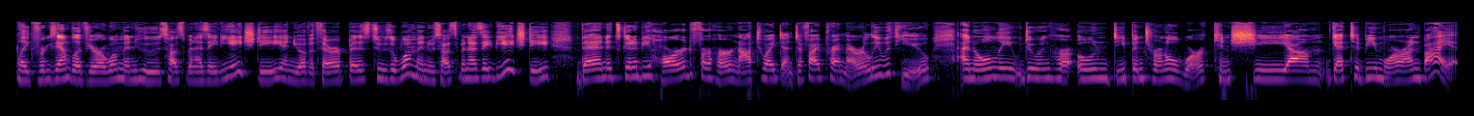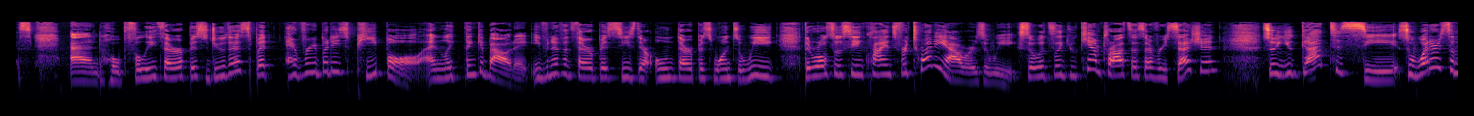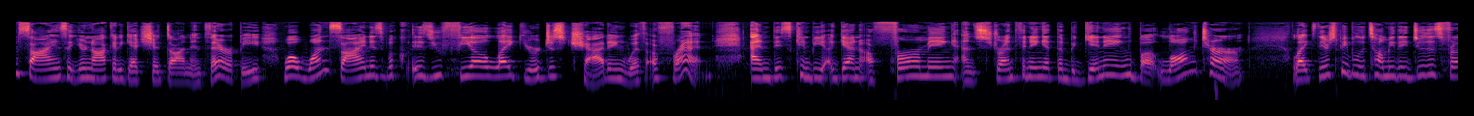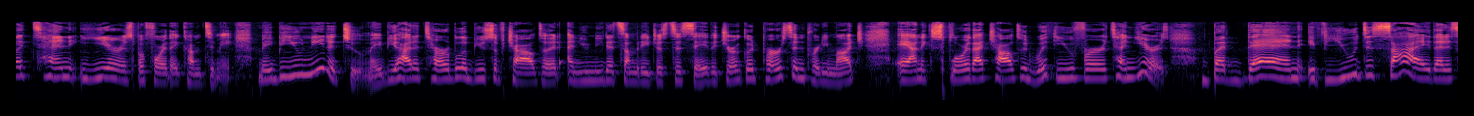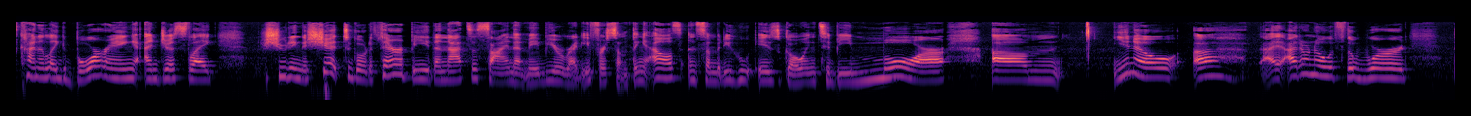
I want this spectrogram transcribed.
like for example if you're a woman whose husband has ADHD and you have a therapist who's a woman whose husband has ADHD then it's going to be hard for her not to identify primarily with you and only doing her own deep internal work can she um, get to be more unbiased. And hopefully therapists do this but everybody's people and like think about it. Even if a therapist sees their own therapist once a week they're also seeing clients for 20 hours a week. So it's like you can't process every session. So you got to see so what are some signs that you're not going going to get shit done in therapy. Well, one sign is is you feel like you're just chatting with a friend. And this can be again affirming and strengthening at the beginning, but long term like there's people who tell me they do this for like 10 years before they come to me. Maybe you needed to. Maybe you had a terrible abusive childhood and you needed somebody just to say that you're a good person pretty much and explore that childhood with you for 10 years. But then if you decide that it's kind of like boring and just like shooting the shit to go to therapy, then that's a sign that maybe you're ready for something else and somebody who is going to be more um, you know, uh, I, I don't know if the word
